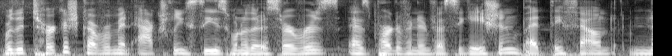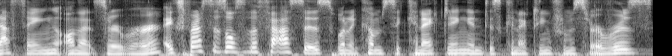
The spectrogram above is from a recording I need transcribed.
where the Turkish government actually seized one of their servers as part of an investigation, but they found nothing on that server. Express is also the fastest when it comes to connecting and disconnecting from servers.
